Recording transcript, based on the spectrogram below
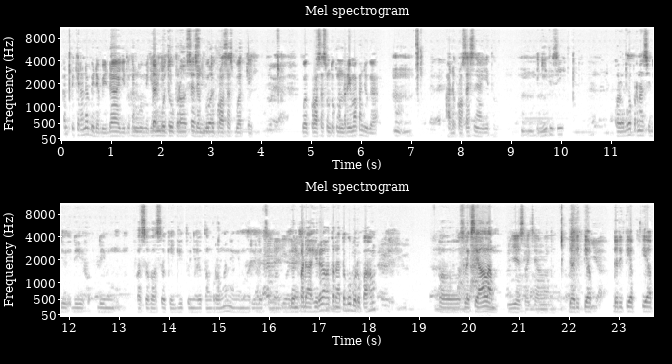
kan pikirannya beda-beda gitu kan gue mikir dan butuh proses dan buat butuh proses buat kayak buat proses untuk menerima kan juga Mm-mm. ada prosesnya gitu. Mm-mm. kayak gitu sih. Kalau gue pernah sih di di di fase-fase kayak gitu nyari tongkrongan yang emang relate sama gue dan pada akhirnya ternyata gue baru paham eh, seleksi alam. Iya seleksi alam. Dari tiap dari tiap-tiap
